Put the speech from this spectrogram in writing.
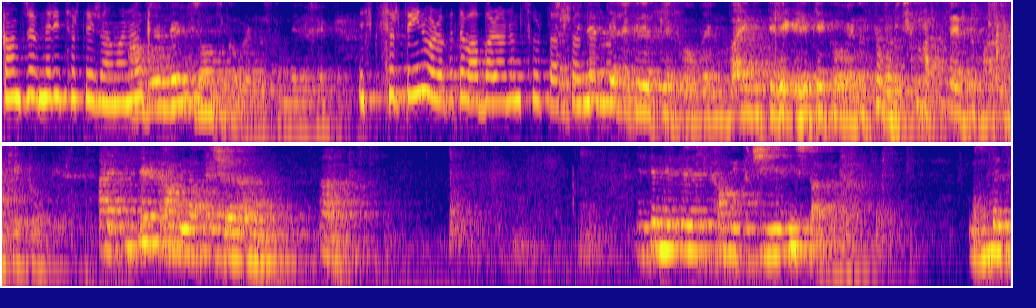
Իսկ անձրևների ցրտի ժամանակ Անձրևների զոնտիկով են նստում երեխեքը։ իսկ ցրտին, որովհետև abaranom ցուրտ է շատ։ Շատերն տելեգրեդկով են, վայնի տելեգրեդկով են, ըստ որ չմասել մալիկով։ Այսպես է կամի ապչան։ Ա։ Եթե ներտելից կամի փչի է ինչ տականը։ Ուզում ես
